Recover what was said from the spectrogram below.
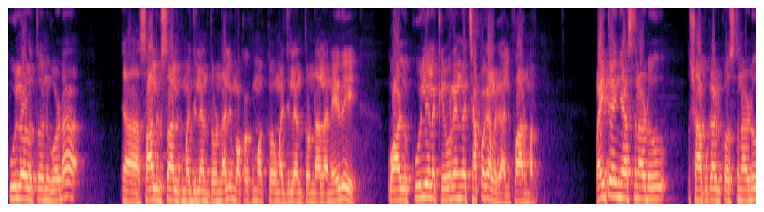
కూలోళ్ళతో కూడా సాలుకు సాలుకు మధ్యలో ఎంత ఉండాలి మొక్కకు మొక్క మధ్యలో ఎంత ఉండాలి అనేది వాళ్ళు కూలీలకు వివరంగా చెప్పగలగాలి ఫార్మర్. రైతు ఏం చేస్తున్నాడు? షాపు కాడికి వస్తున్నాడు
